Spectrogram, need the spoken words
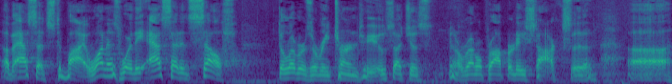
of assets to buy. One is where the asset itself delivers a return to you, such as you know rental property, stocks, uh, uh,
